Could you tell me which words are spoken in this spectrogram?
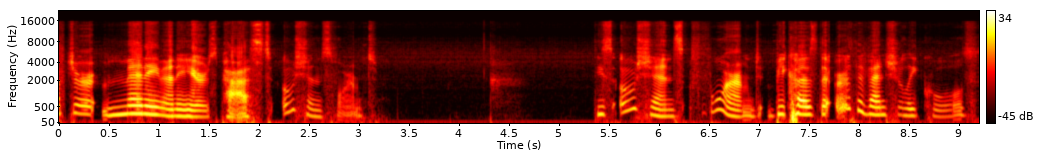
After many, many years passed, oceans formed. These oceans formed because the Earth eventually cooled,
